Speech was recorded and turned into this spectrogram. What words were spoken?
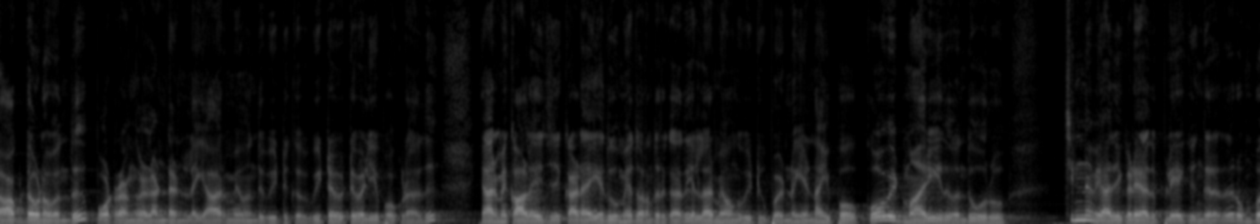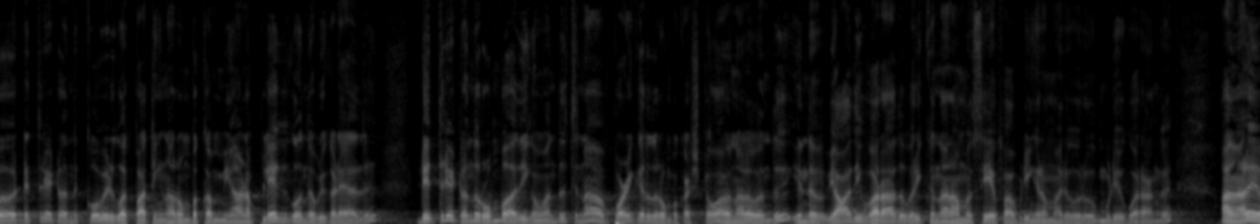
லாக்டவுனை வந்து போடுறாங்க லண்டனில். யாருமே வந்து வீட்டுக்கு வீட்டை விட்டு வெளியே போகக்கூடாது. யாருமே காலேஜ் கடை எதுவுமே திறந்துருக்காது. எல்லாருமே அவங்க வீட்டுக்கு போயிடணும். ஏன்னா இப்போது கோவிட் மாதிரி இது வந்து ஒரு சின்ன வியாதி கிடையாது. பிளேக்குங்கிறது ரொம்ப டெத் ரேட் வந்து கோவிடுக்கு பார்த்தீங்கன்னா ரொம்ப கம்மி. ஆனால் பிளேக்குக்கு வந்து அப்படி கிடையாது. டெத் ரேட் வந்து ரொம்ப அதிகம். வந்துச்சுன்னா பிழைக்கிறது ரொம்ப கஷ்டம். அதனால் வந்து இந்த வியாதி வராத வரைக்கும் தான் நம்ம சேஃப் அப்படிங்கிற மாதிரி ஒரு முடிவுக்கு வராங்க. அதனால்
